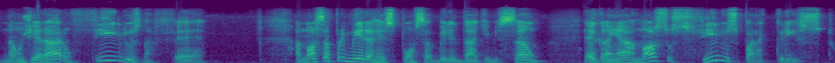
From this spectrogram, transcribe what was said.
não geraram filhos na fé. A nossa primeira responsabilidade e missão é ganhar nossos filhos para Cristo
